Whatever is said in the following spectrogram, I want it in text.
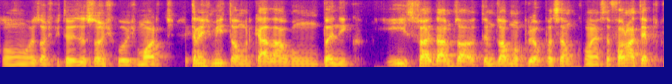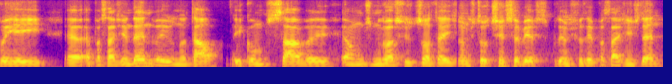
com as hospitalizações, com as mortes, transmite ao mercado algum pânico e isso faz, darmos, temos alguma preocupação com essa forma, até porque vem aí a, passagem de ano, veio o Natal e como se sabe é um dos negócios dos hotéis. Estamos todos sem saber se podemos fazer passagens de ano,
